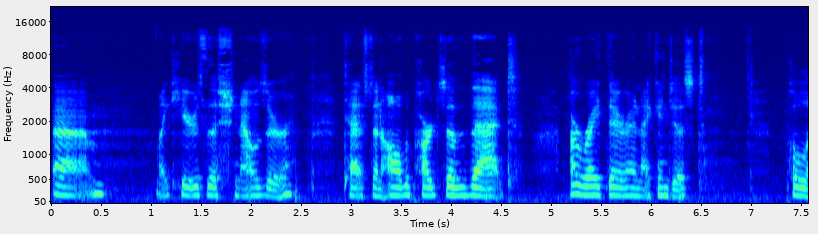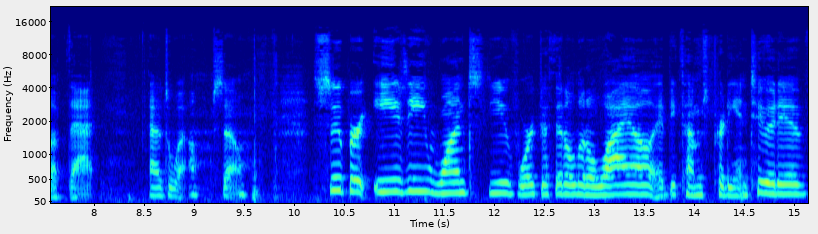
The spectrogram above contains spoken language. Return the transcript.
um, like here's the Schnauzer test, and all the parts of that are right there, and I can just pull up that as well. So super easy once you've worked with it a little while. It becomes pretty intuitive.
